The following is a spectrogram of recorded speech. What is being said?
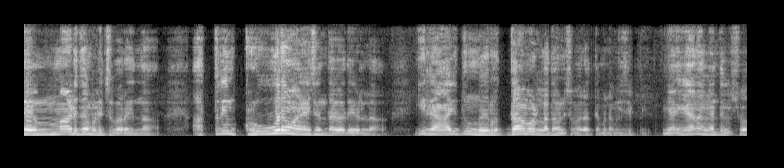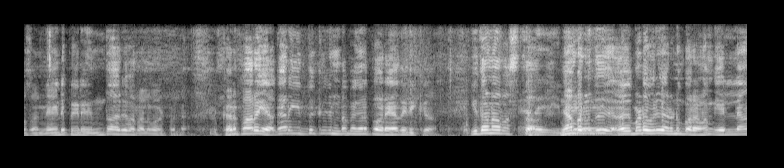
തെമ്മാടിത്തം വിളിച്ചു പറയുന്ന അത്രയും ക്രൂരമായ ചിന്താഗതിയുള്ള ഈ രാജ്യത്ത് നിർത്താൻ പാടില്ലാത്ത മനുഷ്യന്മാരെ സത്യം ബി ജെ പി. ഞാൻ ഞാൻ അങ്ങനത്തെ വിശ്വാസമാണ് ഞാൻ എന്റെ പേര് എന്താരും പറഞ്ഞാലും കുഴപ്പമില്ല. കാരണം പറയാ കാരണം ഇതൊക്കെ ഉണ്ടാകും ഇങ്ങനെ പറയാതിരിക്കുക. ഇതാണ് അവസ്ഥ. ഞാൻ പറഞ്ഞത് ഇവിടെ ഒരു കാരണം പറയണം. എല്ലാ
